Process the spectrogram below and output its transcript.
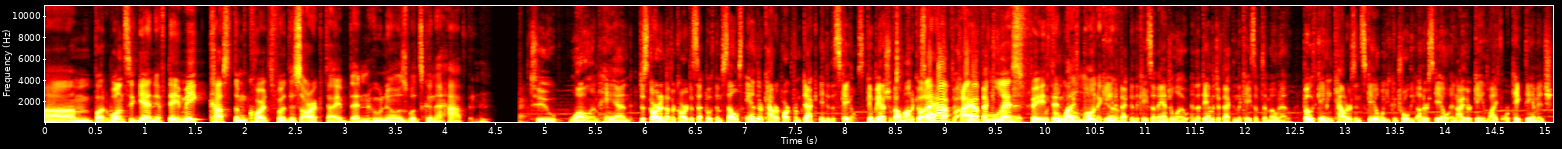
Um, but once again, if they make custom cards for this archetype, then who knows what's gonna happen. To, while in hand, discard another card to set both themselves and their counterpart from deck into the scales. Can banish a Valmonica But I have- I have less it, faith with in life point gain effect in the case of Angelo and the damage effect in the case of Demono, both gaining counters and scale when you control the other scale and either gain life or take damage,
